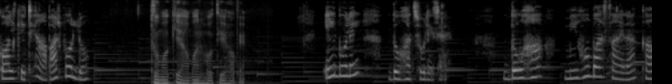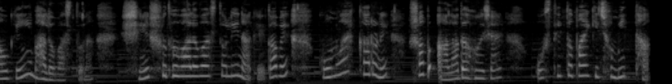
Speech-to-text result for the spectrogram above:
কল কেটে আবার বলল তোমাকে আমার হতে হবে। এই বলেই দোহা চলে যায়। দোহা মিহু বা সায়রা কাউকেই ভালোবাসতো না। সে শুধু ভালোবাসতো লিনাকে তবে কোনো এক কারণে সব আলাদা হয়ে যায়। অস্তিত্ব পায় কিছু মিথ্যা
